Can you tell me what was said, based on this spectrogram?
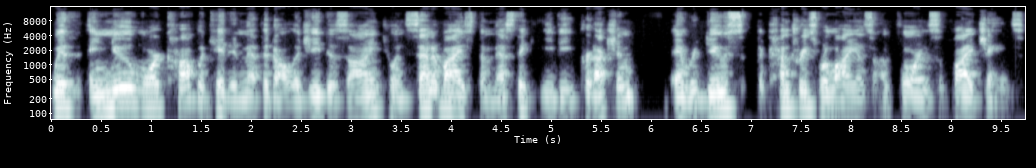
with a new, more complicated methodology designed to incentivize domestic EV production and reduce the country's reliance on foreign supply chains.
